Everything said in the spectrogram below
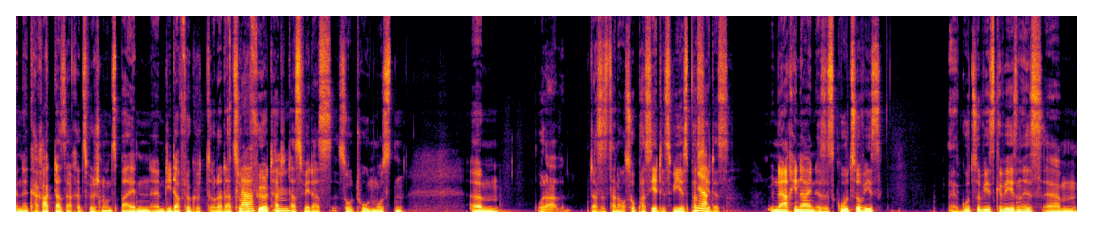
eine Charaktersache zwischen uns beiden, ähm, die dafür oder dazu Klar. geführt hat, Mhm. dass wir das so tun mussten. Ähm, oder dass es dann auch so passiert ist, wie es passiert ist. Im Nachhinein ist es gut so, wie es äh, gut so, wie es gewesen ist. Ähm,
